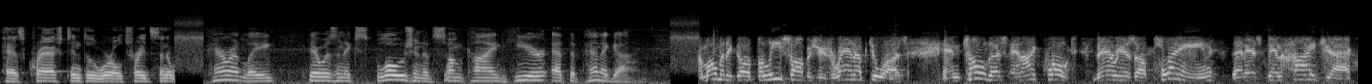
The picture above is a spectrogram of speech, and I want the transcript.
has crashed into the World Trade Center. Apparently, there was an explosion of some kind here at the Pentagon. A moment ago, police officers ran up to us and told us, and I quote, there is a plane that has been hijacked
